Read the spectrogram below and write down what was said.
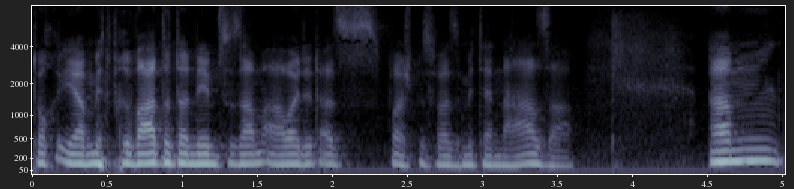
doch eher mit Privatunternehmen zusammenarbeitet als beispielsweise mit der NASA. Ähm,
